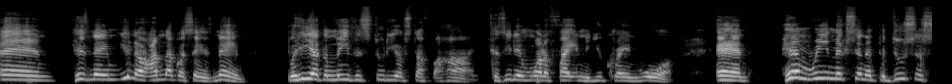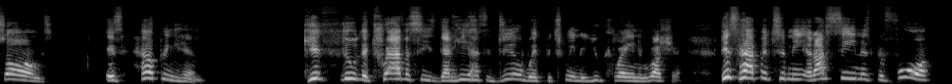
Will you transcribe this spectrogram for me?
And his name, you know, I'm not going to say his name, but he had to leave his studio stuff behind because he didn't want to fight in the Ukraine war. And him remixing and producing songs is helping him get through the travesties that he has to deal with between the Ukraine and Russia. This happened to me, and I've seen this before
